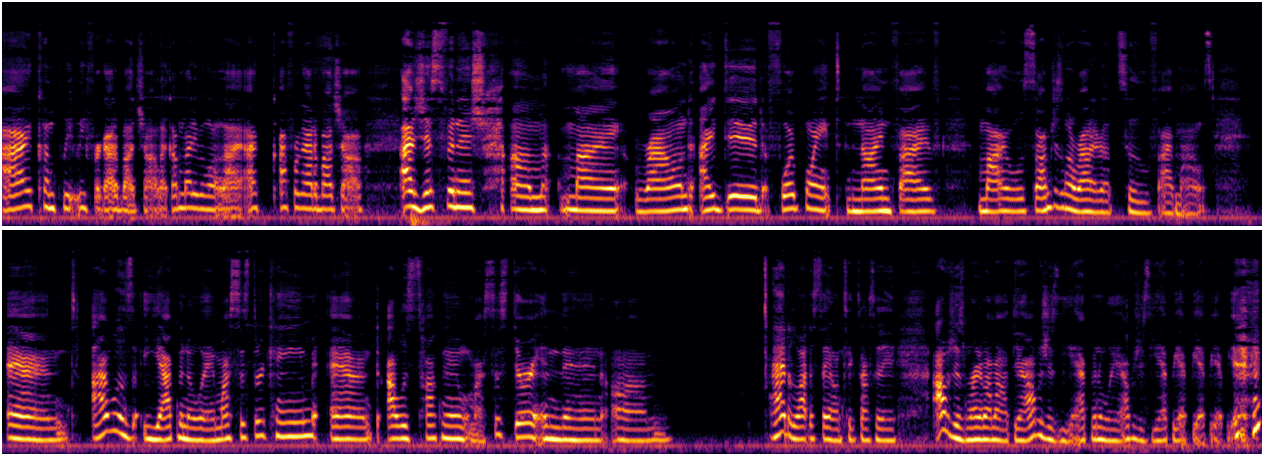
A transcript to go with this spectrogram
I completely forgot about y'all. Like, I'm not even gonna lie. I, I forgot about y'all. I just finished um my round. I did 4.95 miles. So I'm just gonna round it up to five miles. And I was yapping away. My sister came and I was talking with my sister and then um I had a lot to say on TikTok today. I was just running my mouth. Yeah, I was just yapping away. I was just yap, yap, yap, yap, yap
